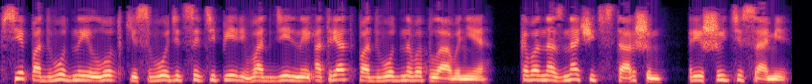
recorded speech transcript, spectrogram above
Все подводные лодки сводятся теперь в отдельный отряд подводного плавания. Кого назначить старшим, решите сами.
